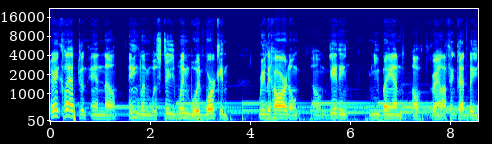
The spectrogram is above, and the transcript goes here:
Eric Clapton in uh, England with Steve Winwood working really hard on, on getting new band off the ground. I think that'd be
